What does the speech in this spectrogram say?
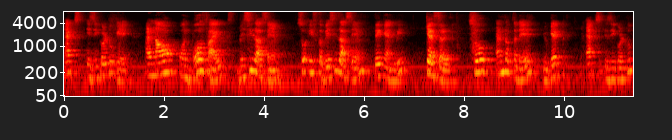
x is equal to k. And now on both sides bases are same. So if the bases are same they can be cancelled. So end of the day you get x is equal to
